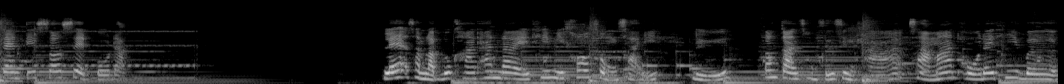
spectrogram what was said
s a n t i s Sausage Product และสำหรับลูกค้าท่านใดที่มีข้อสงสัย หรือต้องการสั่งซื้อสินค้าสามารถโทรได้ที่เบอร์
